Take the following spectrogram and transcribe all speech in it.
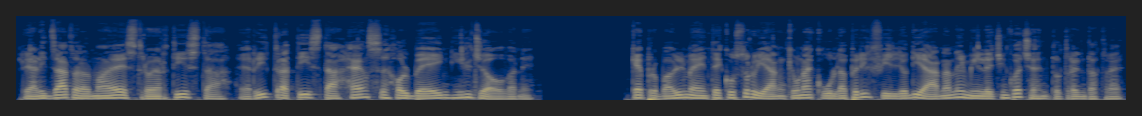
realizzato dal maestro e artista e ritrattista Hans Holbein il Giovane, che probabilmente costruì anche una culla per il figlio di Anna nel 1533.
